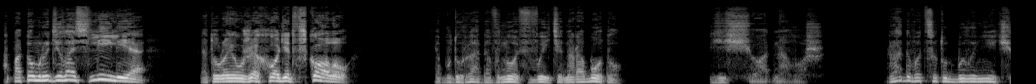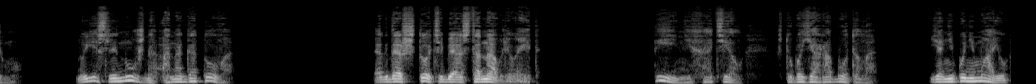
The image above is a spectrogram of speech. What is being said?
А потом родилась Лилия, которая уже ходит в школу. Я буду рада вновь выйти на работу. Еще одна ложь. Радоваться тут было нечему. Но если нужно, она готова. Тогда что тебя останавливает? Ты не хотел, чтобы я работала. Я не понимаю,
